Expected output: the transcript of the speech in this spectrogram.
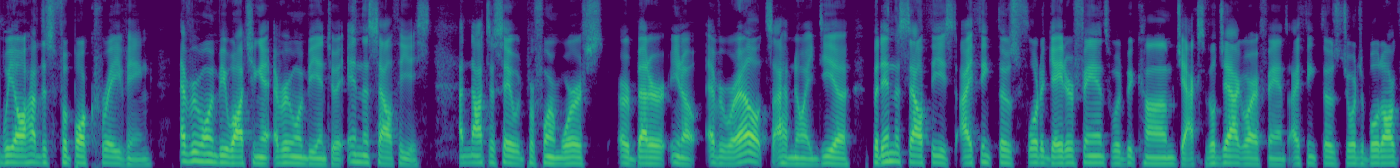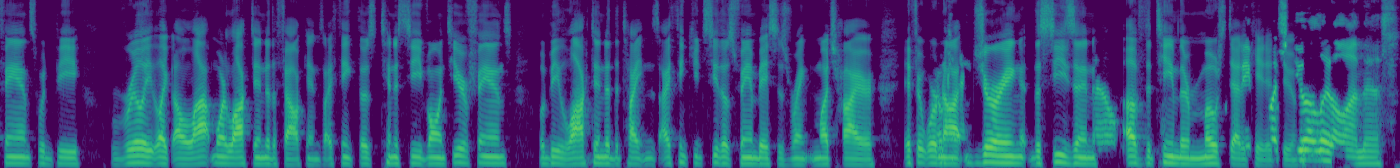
we all have this football craving. Everyone would be watching it. Everyone would be into it in the Southeast. Uh, not to say it would perform worse or better, you know, everywhere else. I have no idea. But in the Southeast, I think those Florida Gator fans would become Jacksonville Jaguar fans. I think those Georgia Bulldog fans would be really like a lot more locked into the Falcons. I think those Tennessee Volunteer fans would be locked into the Titans. I think you'd see those fan bases ranked much higher if it were Okay. not during the season of the team they're most dedicated to. you a little on this.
